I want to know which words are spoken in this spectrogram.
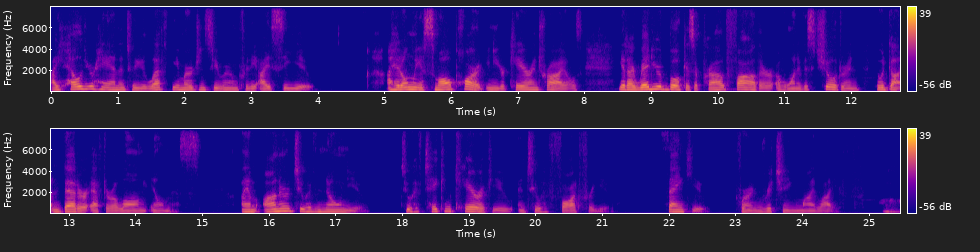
I held your hand until you left the emergency room for the ICU. I had only a small part in your care and trials, yet I read your book as a proud father of one of his children who had gotten better after a long illness. I am honored to have known you to have taken care of you and to have fought for you. Thank you for enriching my life. Oh.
